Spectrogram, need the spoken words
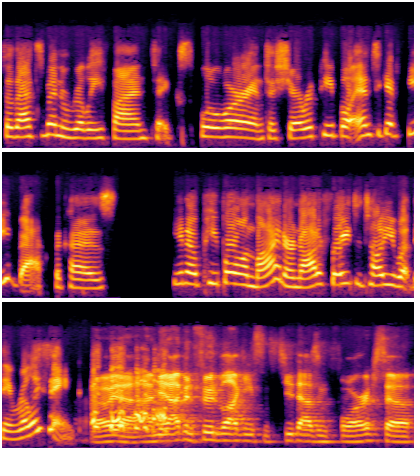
So that's been really fun to explore and to share with people and to get feedback because you know people online are not afraid to tell you what they really think. Oh yeah. I mean i've been food blogging since 2004 so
